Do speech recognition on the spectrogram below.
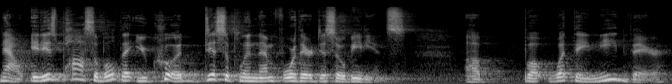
Now, it is possible that you could discipline them for their disobedience, uh, but what they need there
